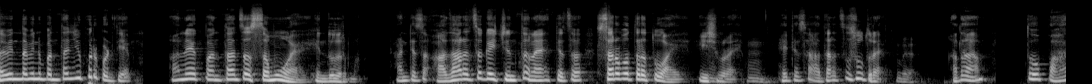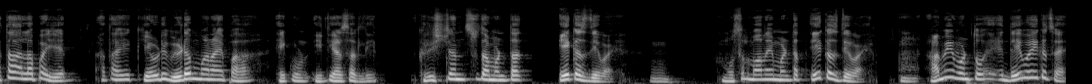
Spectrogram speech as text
नवीन नवीन पंथांची भर पडते. अनेक पंथांचा समूह आहे हिंदू धर्म. आणि त्याचं आधाराचं काही चिंतन आहे त्याचं सर्वत्र तो आहे ईश्वर आहे. हं. त्याचं आधाराचं सूत्र आहे. आता तो पाहता आला पाहिजे. आता हे केवढी विडंबना आहे पहा एकूण इतिहासातली. ख्रिश्चनसुद्धा म्हणतात एकच देव आहे. मुसलमानही म्हणतात एकच देव आहे. आम्ही म्हणतो "ए, देव एकच आहे.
